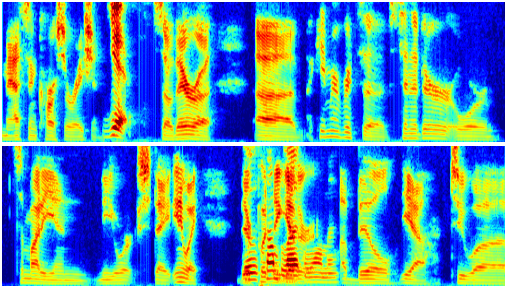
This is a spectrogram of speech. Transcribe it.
mass incarceration. Yes. So they're a, uh, I can't remember if it's a senator or somebody in New York State. Anyway, they're putting together a bill, yeah, to uh,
